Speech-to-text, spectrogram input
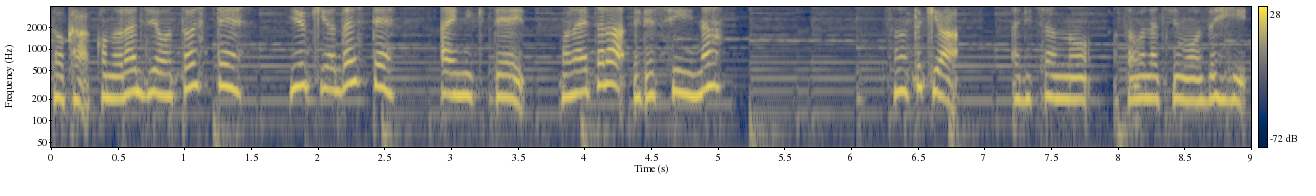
どうかこのラジオを通して勇気を出して会いに来てもらえたら嬉しいな。その時は、ありちゃんのお友達もぜひ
